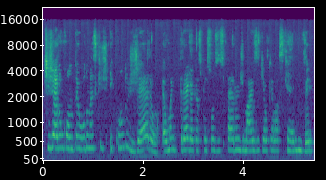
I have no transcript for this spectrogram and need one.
que geram conteúdo, mas que, e quando geram, é uma entrega que as pessoas esperam demais e que é o que elas querem ver.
